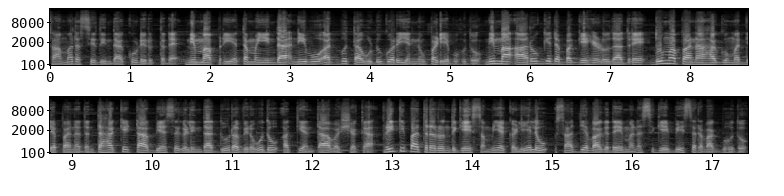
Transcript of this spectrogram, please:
ಸಾಮರಸ್ಯದಿಂದ ಕೂಡಿರುತ್ತದೆ. ನಿಮ್ಮ ಪ್ರಿಯತಮೆಯಿಂದ ನೀವು ಅದ್ಭುತ ಉಡುಗೊರೆಯನ್ನು ಪಡೆಯಬಹುದು. ನಿಮ್ಮ ಆರೋಗ್ಯದ ಬಗ್ಗೆ ಹೇಳುವುದಾದ್ರೆ, ಧೂಮಪಾನ ಹಾಗೂ ಮದ್ಯಪಾನದಂತಹ ಕೆಟ್ಟ ಅಭ್ಯಾಸಗಳಿಂದ ದೂರವಿರುವುದು ಅತ್ಯಂತ ಅವಶ್ಯಕ. ಪ್ರೀತಿಪಾತ್ರರೊಂದಿಗೆ ಸಮಯ ಕಳೆಯಲು ಸಾಧ್ಯವಾಗದೆ ಮನಸ್ಸಿಗೆ ಬೇಸರವಾಗಬಹುದು.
